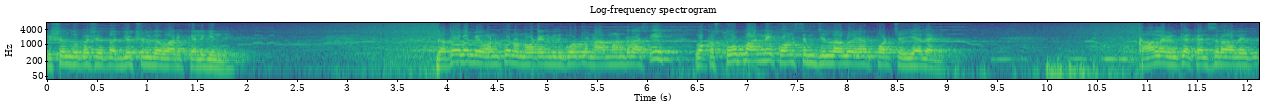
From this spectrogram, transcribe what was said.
విశ్వందు పరిషత్ అధ్యక్షులుగా వారికి కలిగింది. గతంలో మేము అనుకున్న నూట ఎనిమిది కోట్ల నామాన్ని రాసి ఒక స్తూపాన్ని కోనసీమ జిల్లాలో ఏర్పాటు చేయాలని. కాలం ఇంకా కలిసి రాలేదు.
